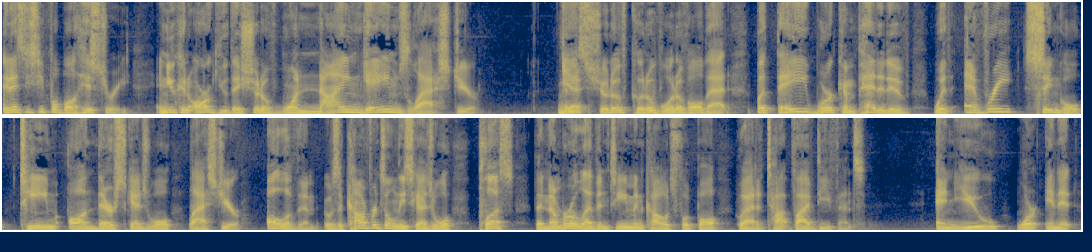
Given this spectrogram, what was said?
In SEC football history. And you can argue they should have won nine games last year. Yes, should have, could have, would have, all that. But they were competitive with every single team on their schedule last year. All of them. It was a conference only schedule, plus the number 11 team in college football who had a top five defense. And you were in it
